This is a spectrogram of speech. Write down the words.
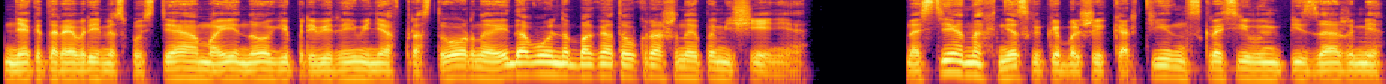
Некоторое время спустя мои ноги привели меня в просторное и довольно богато украшенное помещение. На стенах несколько больших картин с красивыми пейзажами,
